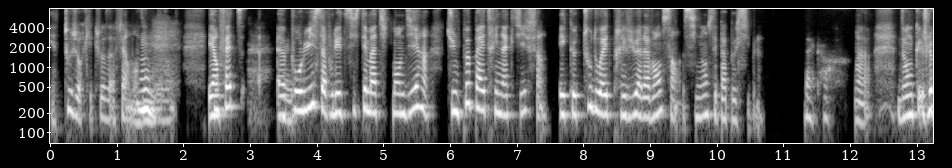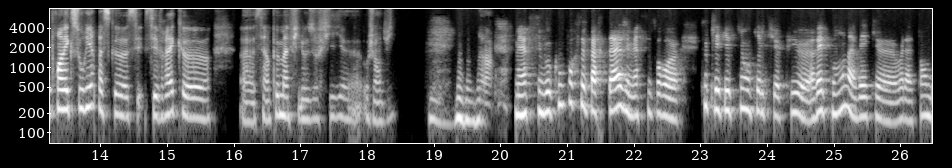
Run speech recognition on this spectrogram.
il y a toujours quelque chose à faire dans une mmh. maison. Et en mmh. fait, pour lui, ça voulait systématiquement dire, tu ne peux pas être inactif et que tout doit être prévu à l'avance, hein, sinon c'est pas possible. D'accord. Donc, je le prends avec sourire parce que c'est vrai que euh, c'est un peu ma philosophie euh, aujourd'hui. Merci beaucoup pour ce partage et merci pour euh, toutes les questions auxquelles tu as pu répondre avec voilà, tant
